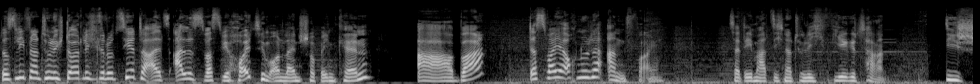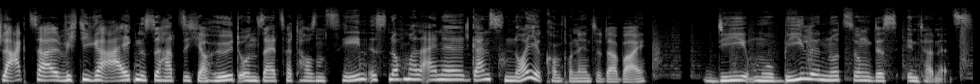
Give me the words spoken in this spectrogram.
Das lief natürlich deutlich reduzierter als alles, was wir heute im Online-Shopping kennen. Aber das war ja auch nur der Anfang. Seitdem hat sich natürlich viel getan. Die Schlagzahl wichtiger Ereignisse hat sich erhöht und seit 2010 ist nochmal eine ganz neue Komponente dabei. Die mobile Nutzung des Internets.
